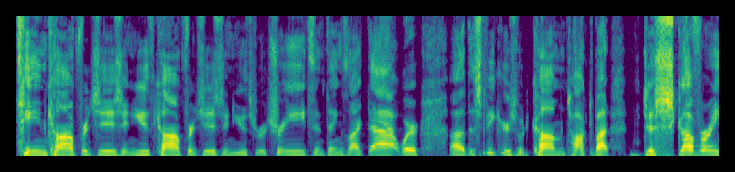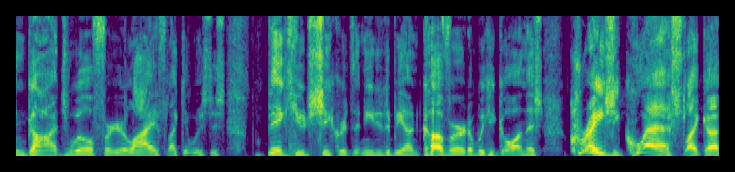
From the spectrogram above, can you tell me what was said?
teen conferences and youth conferences and youth retreats and things like that, where uh, the speakers would come and talk about discovering God's will for your life, like it was this big, huge secret that needed to be uncovered, and we could go on this crazy quest, like uh,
